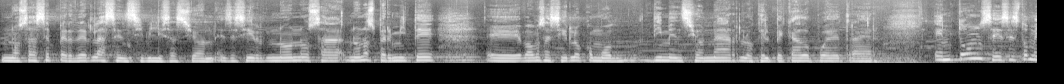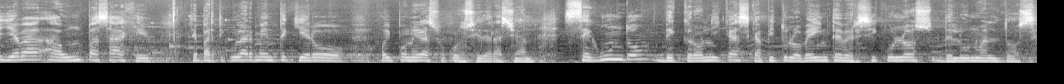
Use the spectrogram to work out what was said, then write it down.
nos hace perder la sensibilización. Es decir, no nos, no nos permite, eh, vamos a decirlo, como dimensionar lo que el pecado puede traer. Entonces, esto me lleva a un pasaje que particularmente quiero hoy poner a su consideración. Segundo de Crónicas, capítulo 20, versículos del 1 al 12.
